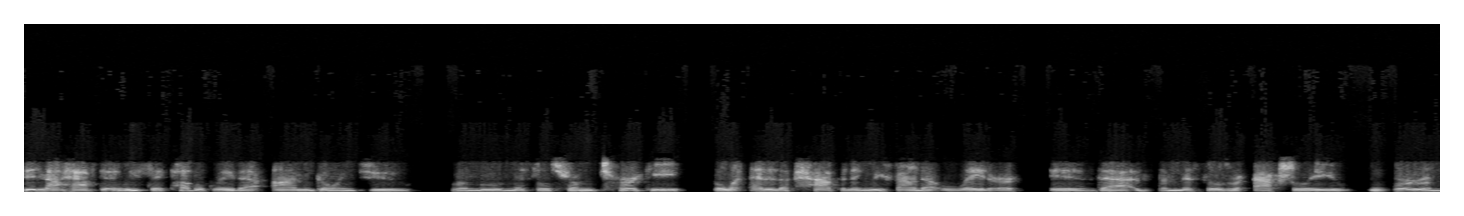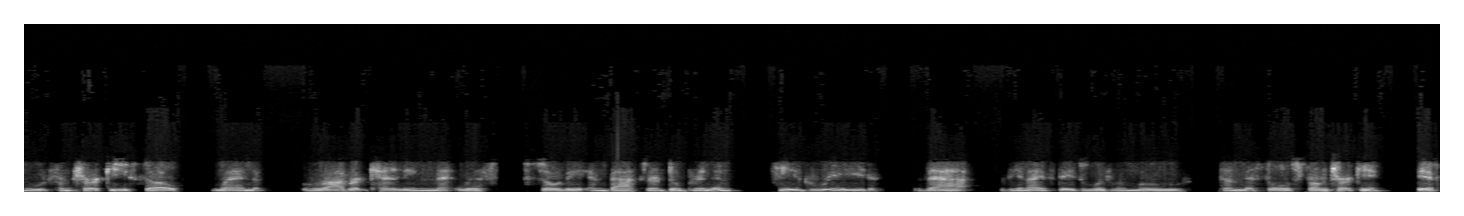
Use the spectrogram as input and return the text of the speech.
did not have to at least say publicly that I'm going to remove missiles from Turkey. But what ended up happening, we found out later, is that the missiles were actually were removed from Turkey. So when Robert Kennedy met with Soviet Ambassador Dobrynin, he agreed that the United States would remove the missiles from Turkey if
